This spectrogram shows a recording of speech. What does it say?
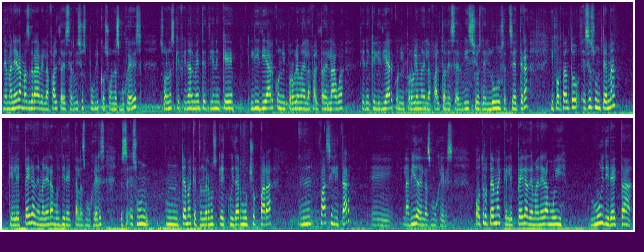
de manera más grave la falta de servicios públicos son las mujeres, son las que finalmente tienen que lidiar con el problema de la falta del agua, tienen que lidiar con el problema de la falta de servicios, de luz, etcétera, y por tanto ese es un tema que le pega de manera muy directa a las mujeres. Es un, tema que tendremos que cuidar mucho para mm, facilitar eh, la vida de las mujeres. Otro tema que le pega de manera muy muy directa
